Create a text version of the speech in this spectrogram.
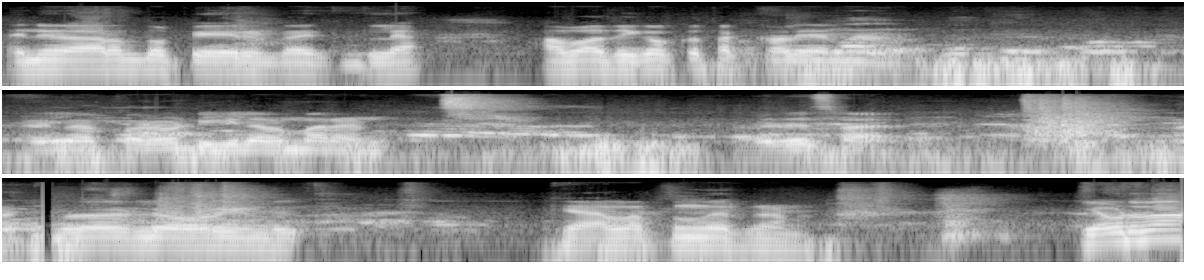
അതിന് വേറെ എന്തോ പേരുണ്ടായിട്ടില്ല. അപ്പോൾ അധികമൊക്കെ തക്കാളി തന്നെയാണ്. അതിലൊക്കെ ഓരോ ഡീലർമാരാണ് അവർ ഇവിടെ ഒരു ലോറി ഉണ്ട് കേരളത്തിൽ നിന്ന് വരുന്നതാണ്. എവിടുന്നാ?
